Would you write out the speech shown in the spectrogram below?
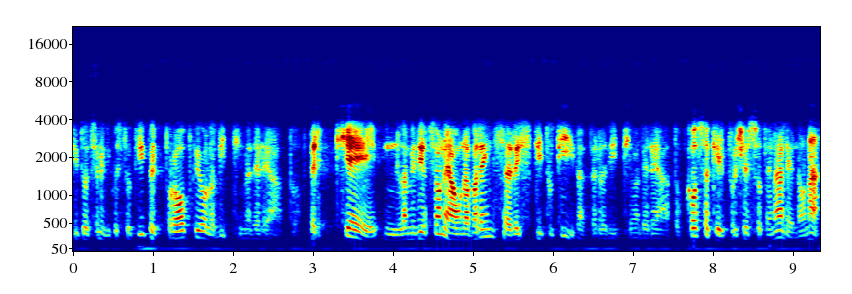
situazione di questo tipo è proprio la vittima del reato, perché la mediazione ha una valenza restitutiva per la vittima del reato, cosa che il processo penale non ha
